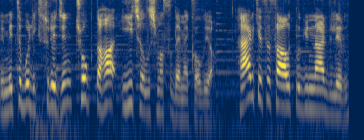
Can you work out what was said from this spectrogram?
ve metabolik sürecin çok daha iyi çalışması demek oluyor. Herkese sağlıklı günler dilerim.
